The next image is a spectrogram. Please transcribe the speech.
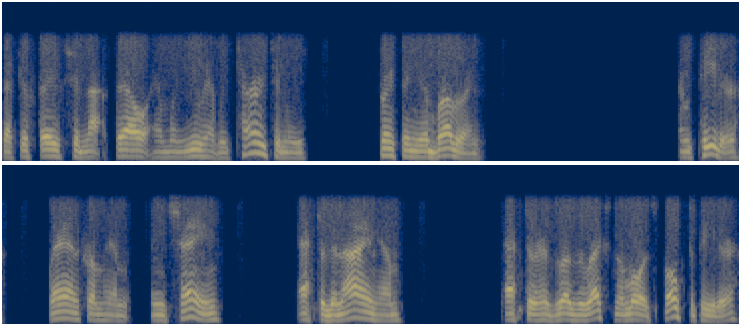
that your faith should not fail, and when you have returned to me, strengthen your brethren. And Peter ran from him in shame after denying him. After his resurrection, the Lord spoke to Peter.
